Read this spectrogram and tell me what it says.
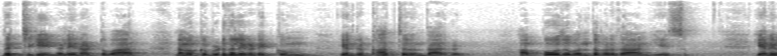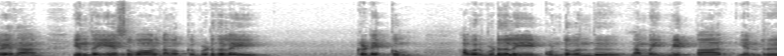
வெற்றியை நிலைநாட்டுவார். நமக்கு விடுதலை கிடைக்கும் என்று காத்திருந்தார்கள். அப்போது வந்தவர்தான் இயேசு. எனவேதான் இந்த இயேசுவால் நமக்கு விடுதலை கிடைக்கும். அவர் விடுதலையை கொண்டு வந்து நம்மை மீட்பார் என்று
